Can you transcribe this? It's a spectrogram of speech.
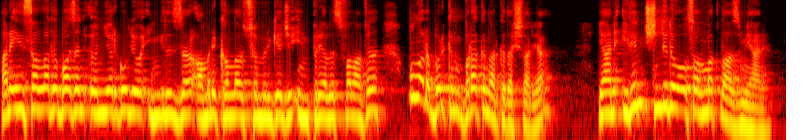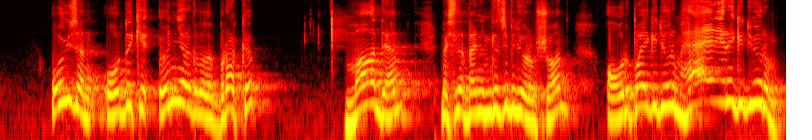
Hani insanlarda bazen ön yargı oluyor. İngilizler, Amerikalılar, sömürgeci, imperialist falan filan. Bunları bırakın, bırakın arkadaşlar ya. Yani ilim Çin'de de olsa almak lazım yani. O yüzden oradaki ön yargıları bırakıp Madem mesela ben İngilizce biliyorum şu an. Avrupa'ya gidiyorum, her yere gidiyorum.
